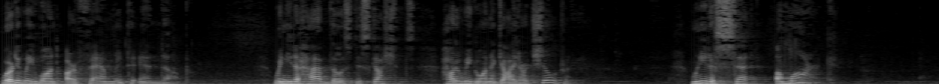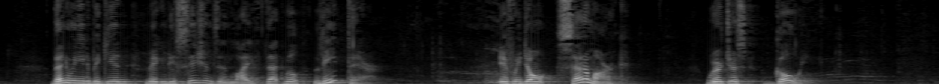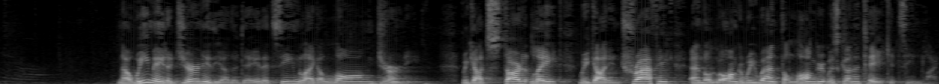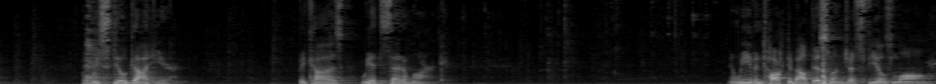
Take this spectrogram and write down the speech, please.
where do we want our family to end up? We need to have those discussions. How do we want to guide our children? We need to set a mark. Then we need to begin making decisions in life that will lead there. If we don't set a mark, we're just going. Now, we made a journey the other day that seemed like a long journey. We got started late, we got in traffic, and the longer we went, the longer it was going to take, it seemed like. But we still got here because we had set a mark. And we even talked about this one just feels long.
